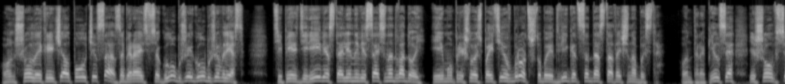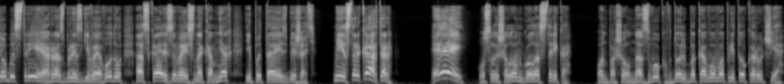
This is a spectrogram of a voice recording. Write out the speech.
Он шел и кричал полчаса, забираясь все глубже и глубже в лес. Теперь деревья стали нависать над водой, и ему пришлось пойти вброд, чтобы двигаться достаточно быстро. Он торопился и шел все быстрее, разбрызгивая воду, оскальзываясь на камнях и пытаясь бежать. «Мистер Картер!» «Эй!» — услышал он голос старика. Он пошел на звук вдоль бокового притока ручья.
